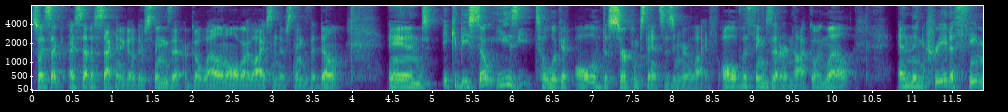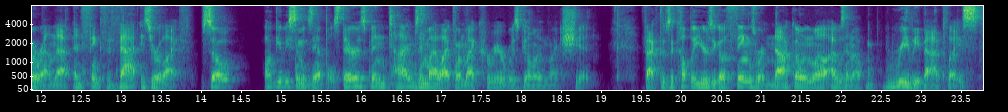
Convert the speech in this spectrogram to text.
So I, sec- I said a second ago, there's things that go well in all of our lives and there's things that don't. And it can be so easy to look at all of the circumstances in your life, all of the things that are not going well, and then create a theme around that and think that is your life. So I'll give you some examples. There has been times in my life when my career was going like shit. In fact, it was a couple years ago, things were not going well. I was in a really bad place.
